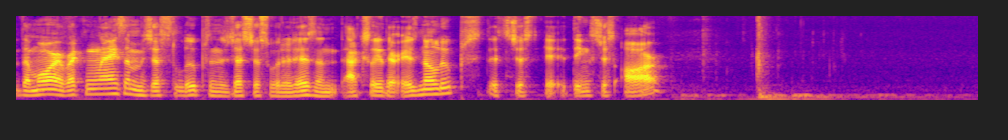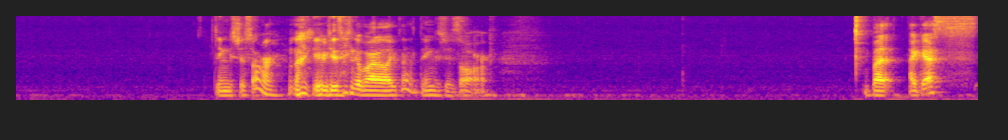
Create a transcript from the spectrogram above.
the more I recognize them as just loops and it's just just what it is, and actually there is no loops. It's just it, things just are. Things just are. Like if you think about it like that, things just are. But I guess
